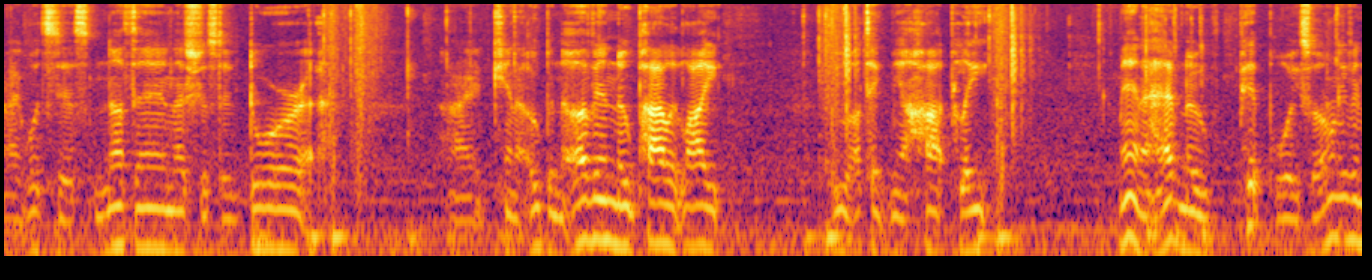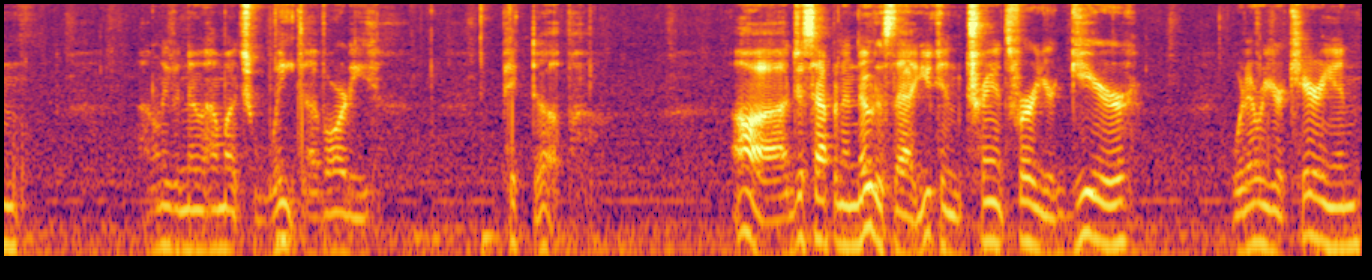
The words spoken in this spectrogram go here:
Alright, what's this? Nothing. That's just a door. Alright, can I open the oven? No pilot light. Ooh, I'll take me a hot plate. Man, I have no pit Boy, so I don't even... I I don't even know how much weight I've already picked up. Ah, I just happened to notice that. You can transfer your gear, whatever you're carrying.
